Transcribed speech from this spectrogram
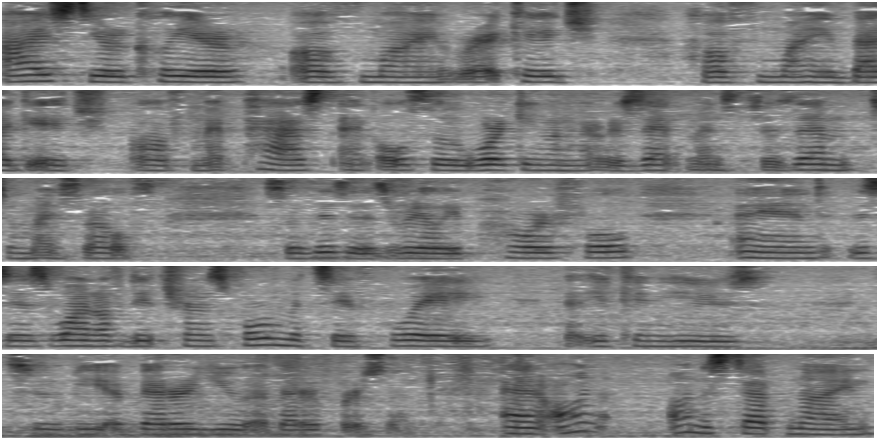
I steer clear of my wreckage of my baggage of my past and also working on my resentments to them to myself so this is really powerful and this is one of the transformative way that you can use to be a better you a better person and on on the step nine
